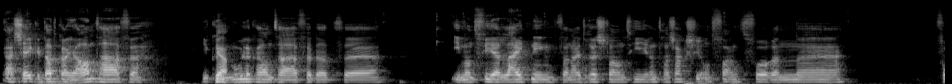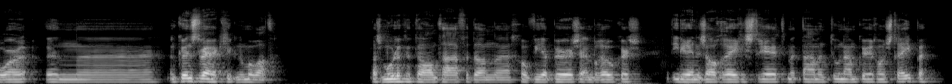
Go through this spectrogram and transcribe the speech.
Ja, zeker. Dat kan je handhaven. Je kunt moeilijk handhaven dat iemand via Lightning vanuit Rusland hier een transactie ontvangt voor een, uh, voor een, uh, een kunstwerkje, ik noem maar wat. Dat is moeilijker te handhaven dan gewoon via beurzen en brokers. Want iedereen is al geregistreerd, met naam en toenaam kun je gewoon strepen.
